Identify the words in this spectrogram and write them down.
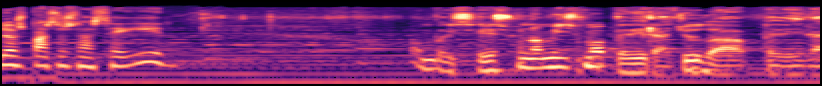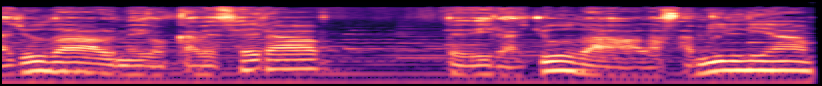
los pasos a seguir? Hombre, si es uno mismo, pedir ayuda, pedir ayuda al medio cabecera, pedir ayuda a la familia,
